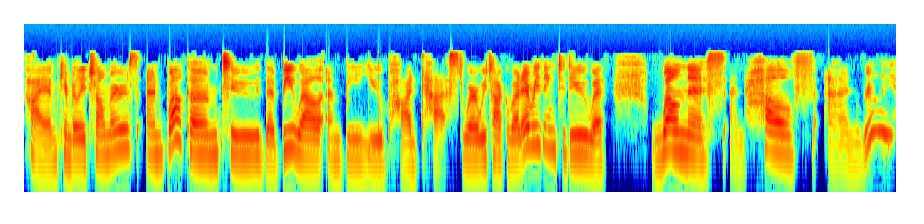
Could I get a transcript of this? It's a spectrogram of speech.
Hi, I'm Kimberly Chalmers, and welcome to the Be Well and Be You podcast, where we talk about everything to do with wellness and health and really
